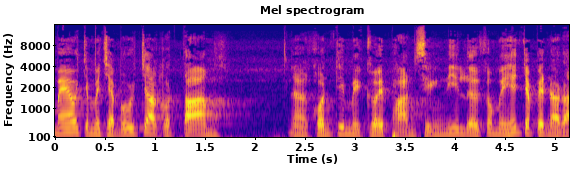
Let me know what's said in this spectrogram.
แม้ว่าจะไม่ใช่พระพุทธเจ้าก็ตาม คนที่ไม่เคยผ่านสิ่งนี้เลยก็ไม่เห็นจะเป็นอะไร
